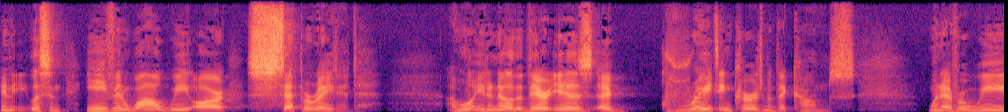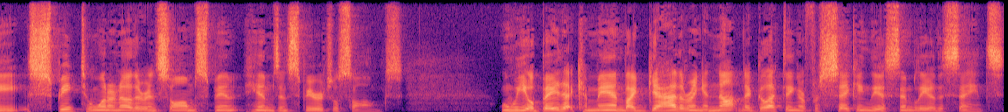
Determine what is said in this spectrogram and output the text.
And listen, even while we are separated, I want you to know that there is a great encouragement that comes whenever we speak to one another in psalms, hymns, and spiritual songs. When we obey that command by gathering and not neglecting or forsaking the assembly of the saints.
